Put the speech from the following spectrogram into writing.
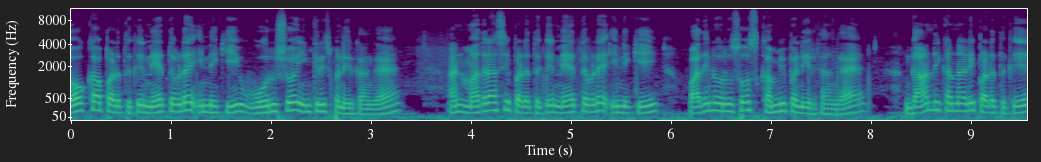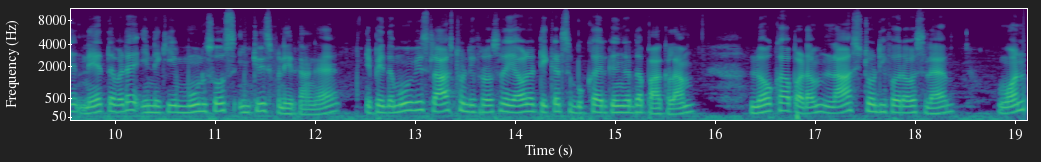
லோக்கா படத்துக்கு நேற்றை விட இன்றைக்கி ஒரு ஷோ இன்க்ரீஸ் பண்ணியிருக்காங்க. அண்ட் மதராசி படத்துக்கு நேற்றை விட இன்றைக்கி பதினோரு ஷோஸ் கம்மி பண்ணியிருக்காங்க. காந்தி கண்ணாடி படத்துக்கு நேற்றை விட இன்றைக்கி மூணு ஷோஸ் இன்க்ரீஸ் பண்ணியிருக்காங்க. இப்போ இந்த மூவிஸ் லாஸ்ட் டுவெண்ட்டி ஃபோர் ஹவர்ஸில் எவ்வளோ டிக்கெட்ஸ் புக் ஆயிருக்குங்கிறத பார்க்கலாம். லோக்கா படம் லாஸ்ட் டுவெண்ட்டி ஃபோர் ஹவர்ஸில் one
